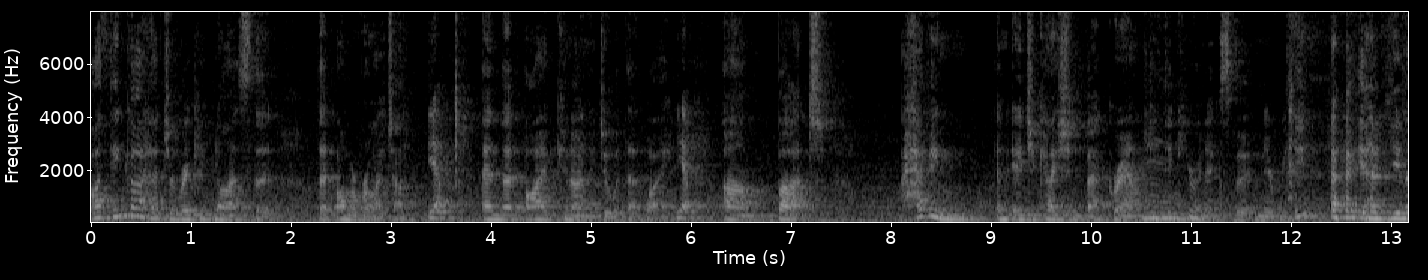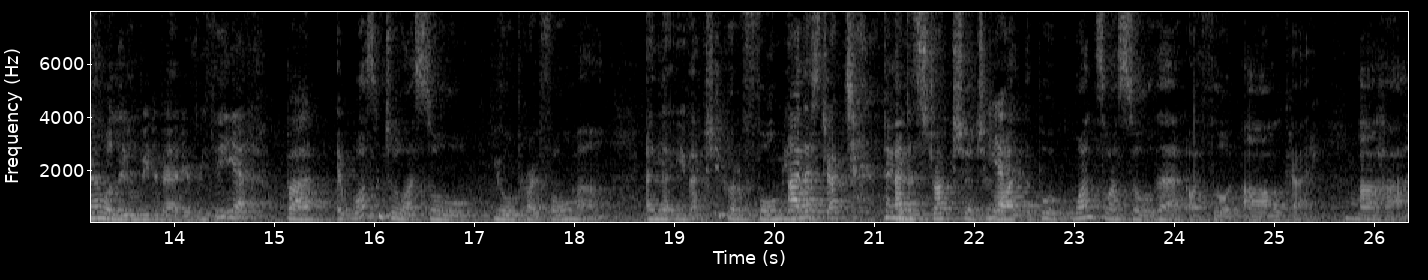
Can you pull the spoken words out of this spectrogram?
I, I think I had to recognise that, that I'm a writer Yep, and that I can only do it that way. yep, Um, but having an education background, do you think Mm. you're an expert in everything. yeah. You know a little bit about everything. yeah, But it wasn't until I saw your pro forma and that you've actually got a formula under structure. and a structure to Yeah. write the book. Once I saw that, I thought, ah, okay, Mm. aha,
